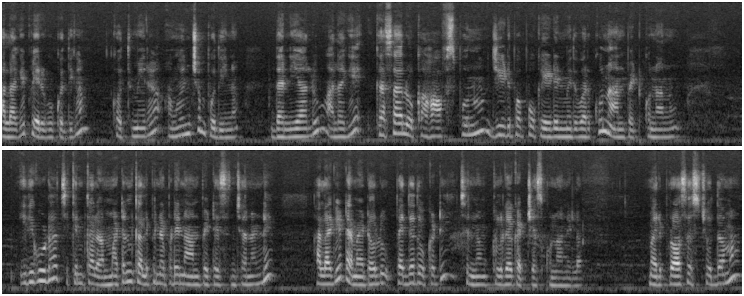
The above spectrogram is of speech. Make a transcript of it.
అలాగే పెరుగు కొద్దిగా కొత్తిమీర కొంచెం పుదీనా ధనియాలు అలాగే గసాలు ఒక హాఫ్ స్పూను జీడిపప్పు ఒక ఏడెనిమిది వరకు నానపెట్టుకున్నాను. ఇది కూడా చికెన్ కల మటన్ కలిపినప్పుడే నానపెట్టేసి ఉంచానండి. అలాగే టమాటోలు పెద్దది ఒకటి చిన్న ముక్కలుగా కట్ చేసుకున్నాను ఇలా. మరి ప్రాసెస్ చూద్దామా?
